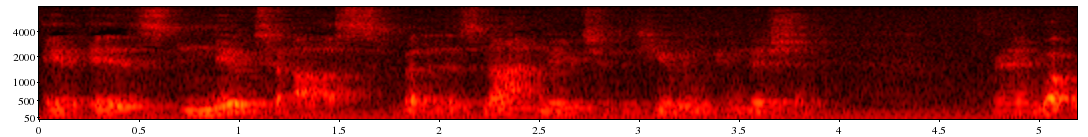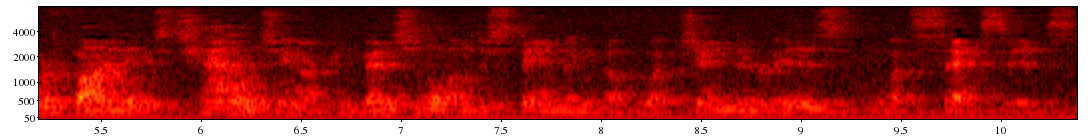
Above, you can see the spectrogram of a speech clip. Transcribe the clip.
It is new to us, but it is not new to the human condition. And what we're finding is challenging our conventional understanding of what gender is and what sex is.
